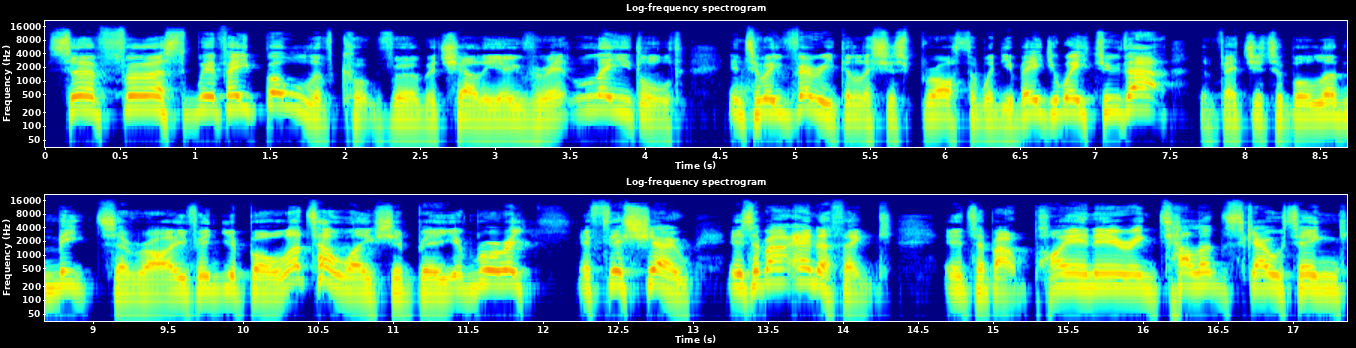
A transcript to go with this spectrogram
served first with a bowl of cooked vermicelli over it, ladled into a very delicious broth. And when you made your way through that, the vegetable and meats arrive in your bowl. That's how life should be. And Rory, if this show is about anything, it's about pioneering talent scouting,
